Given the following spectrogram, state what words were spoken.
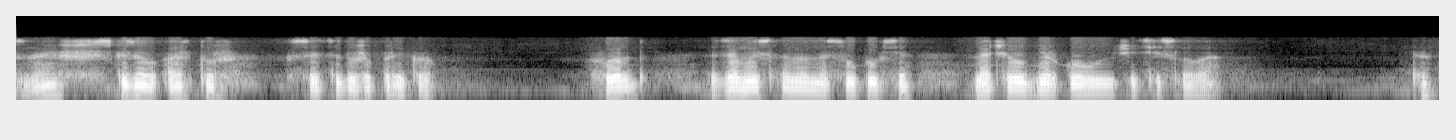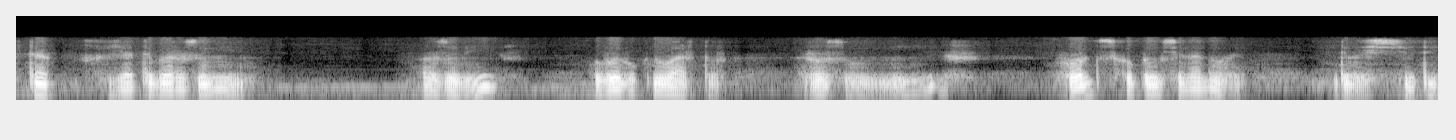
Знаєш, сказав Артур, все це дуже прикро. Форд замислено насупився, наче обмірковуючи ці слова. Так, так, я тебе розумію. Розумієш? вигукнув Артур. Розумієш? Форд схопився на ноги. Дивись сюди,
